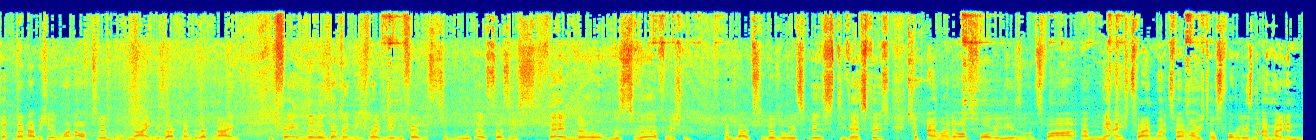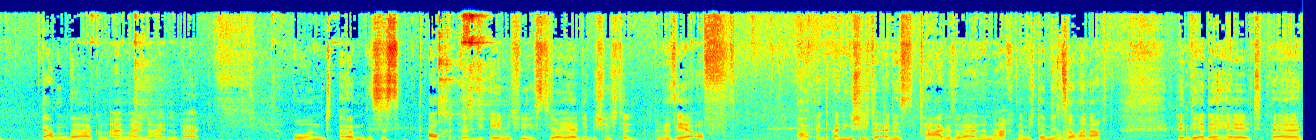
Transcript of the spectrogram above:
da, dann habe ich irgendwann auch zu dem Buch Nein gesagt und habe gesagt, nein, ich verändere es aber nicht, weil mir gefällt es zu gut, als dass ich es verändere, um es zu veröffentlichen. Dann bleibt es lieber so, wie es ist. Die Wespe ist, ich habe einmal daraus vorgelesen und zwar, ähm, nee, eigentlich zweimal. Zweimal habe ich daraus vorgelesen, einmal in Bamberg und einmal in Heidelberg. Und ähm, es ist auch äh, ähnlich wie Hysteria die Geschichte eine sehr auf äh, eine Geschichte eines Tages oder einer Nacht, nämlich der Mitsommernacht, in der der Held äh,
